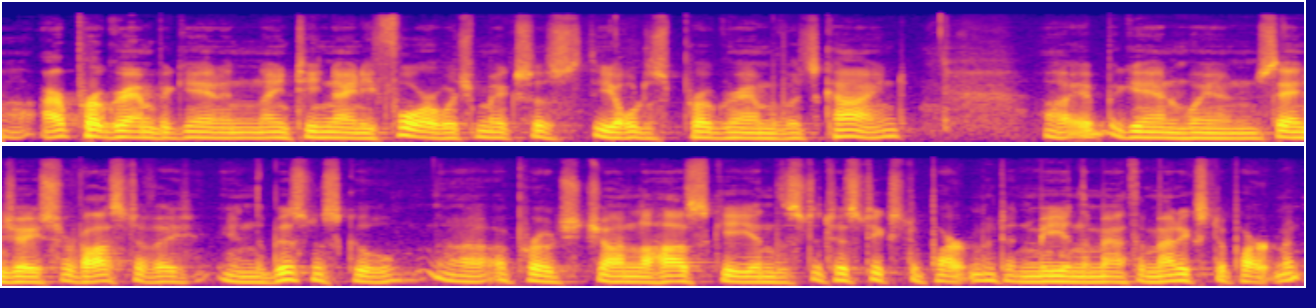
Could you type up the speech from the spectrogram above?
Uh, our program began in 1994, which makes us the oldest program of its kind. Uh, it began when Sanjay Srivastava in the business school uh, approached John Lehoczky in the statistics department and me in the mathematics department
